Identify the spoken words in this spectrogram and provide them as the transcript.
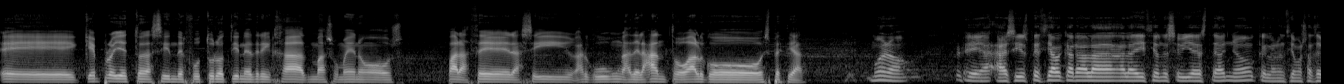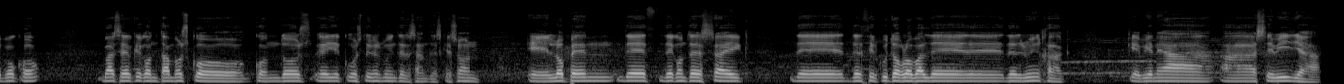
Eh, ¿Qué proyectos así de futuro tiene Drainhard más o menos para hacer así algún adelanto, algo especial? Bueno, eh, así especial cara a la, edición de Sevilla este año, que lo anunciamos hace poco va a ser que contamos con, dos eh, cuestiones muy interesantes, que son el Open de, de Counter-Strike del circuito global de, DreamHack, que viene a, Sevilla,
